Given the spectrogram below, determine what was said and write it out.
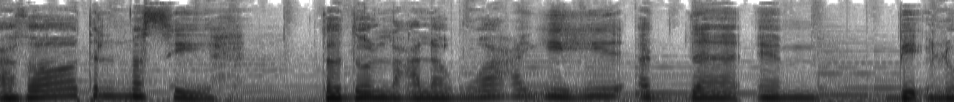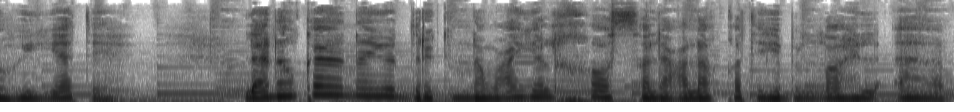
عظات المسيح تدل على وعيه الدائم بألوهيته لأنه كان يدرك النوعية الخاصة لعلاقته بالله الآب.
